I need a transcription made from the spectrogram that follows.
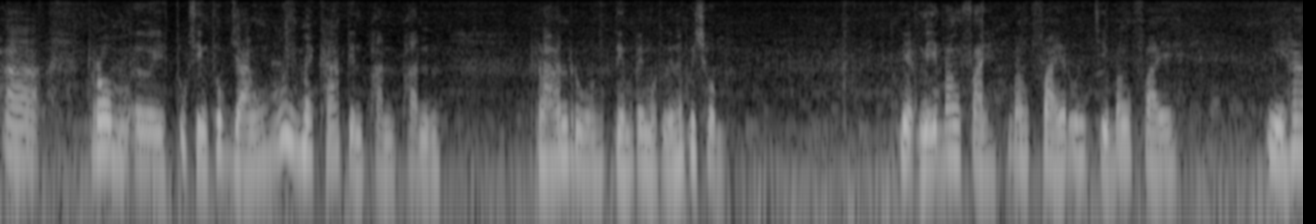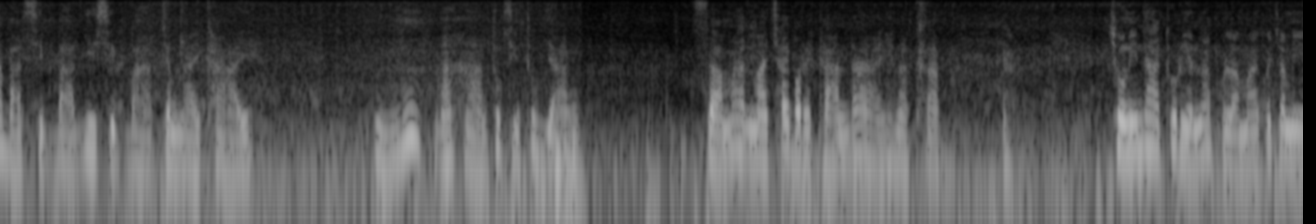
ผ้า ร่มเอ่ยทุกสิ่งทุกอย่างโอ้ยแม่ค้าเป็นพันพันร้านรวงเต็มไปหมดเลยนะผู้ชมเนี่ยมีบังไฟบังไฟรุ่นจิ๋วบังไฟ มี 5 บาท 10 บาท 20 บาทจำหน่ายขายอือาหารทุกสิ่งทุกอย่าง สามารถมาใช้บริการได้นะครับ ช่วงนี้หน้าทุเรียนหน้าผลไม้ก็จะมี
